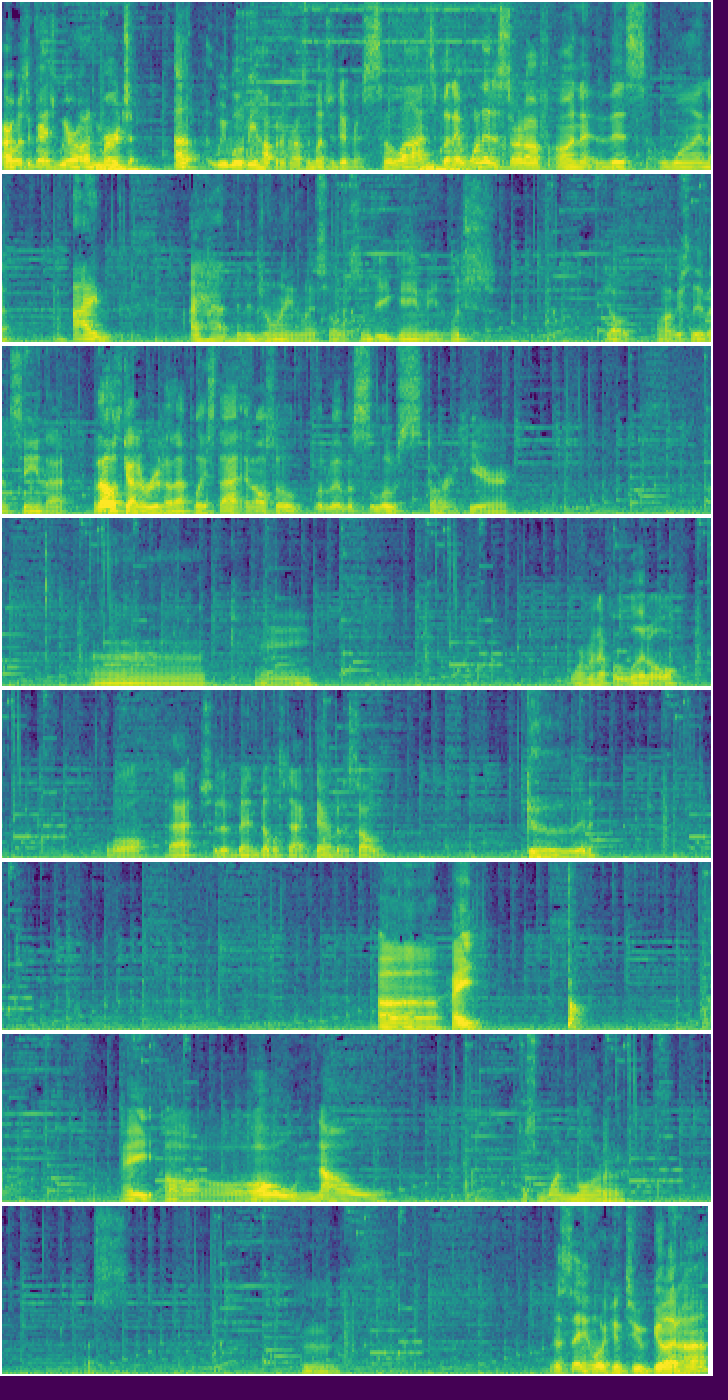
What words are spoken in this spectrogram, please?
Alright, what's up guys? We are on Merge Up. We will be hopping across a bunch of different slots, but I wanted to start off on this one. I I have been enjoying myself some BGaming, which y'all obviously have been seeing that. But that was kind of rude how that placed that, and also a little bit of a slow start here. Okay. Warming up a little. Well, that should have been double stacked there, but it's all good. Uh, hey. Hey, oh, oh no. Just one more. Hmm. This ain't looking too good, huh?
